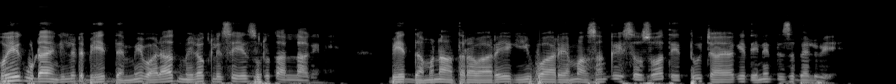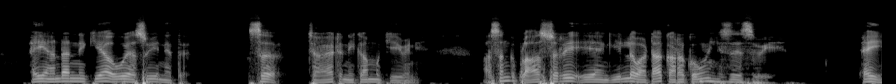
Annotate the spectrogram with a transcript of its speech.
හොයේ කුඩා ඇඟිල්ලට බෙහෙත් දැම්මේ වඩාත් මෙලොක් ලෙස ඒ සුරත අල්ලාගෙන. බෙහෙත් දමන අතරවාරයේ ගීපාරයම අසංක හිස ඔසවා තෙත්තු ඡායාගේ දෙනෙත් දෙස බැලුවේ. ඇයි අඬන්නේ කියා ඌ ඇසුවේ නැත. සර් ඡායාට නිකම්ම කියවෙනි. අසංක ප්ලාස්ටරේ ඒ ඇඟිල්ල වටා කරකවමින් හිස ඇසුවේ. ඇයි?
